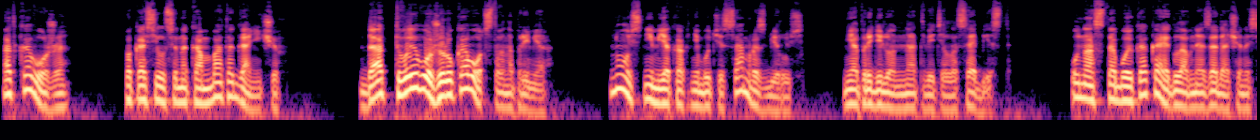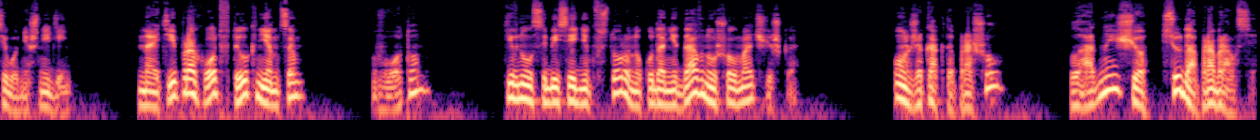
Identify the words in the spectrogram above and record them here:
От кого же? Покосился на комбата Ганичев. Да от твоего же руководства, например. Ну, с ним я как-нибудь и сам разберусь, неопределенно ответил особист. У нас с тобой какая главная задача на сегодняшний день? Найти проход в тыл к немцам. Вот он. Кивнул собеседник в сторону, куда недавно ушел мальчишка. Он же как-то прошел? Ладно еще, сюда пробрался.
